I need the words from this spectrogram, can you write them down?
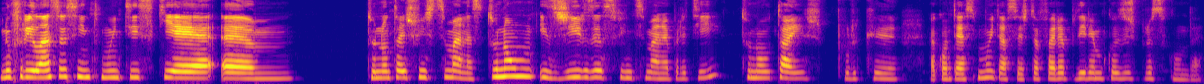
No freelance eu sinto muito isso que é. Um, tu não tens fins de semana. Se tu não exigires esse fim de semana para ti, tu não o tens. Porque acontece muito à sexta-feira pedirem-me coisas para segunda.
